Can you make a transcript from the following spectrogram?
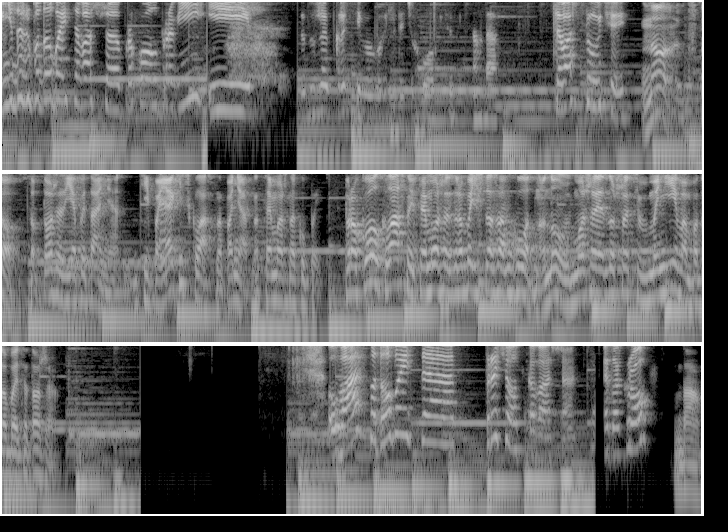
Мені дуже подобається ваш е, прокол правій і це дуже красиво виглядить у хлопців. Іноді. Це ваш случай. Ну, стоп, стоп, теж є питання. Типа, якість класна, понятно, це можна купити. Прокол класний, це може зробити хто завгодно. Ну, може, ну щось в мені вам подобається теж. У вас подобається прическа ваша. Це кроп? Да.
